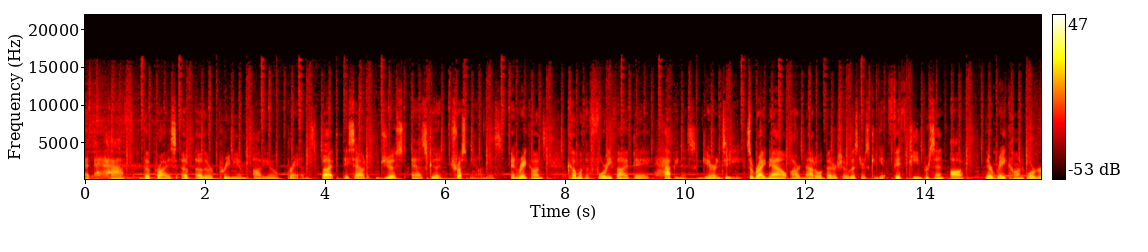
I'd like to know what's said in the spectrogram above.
at half the price of other premium audio brands, but they sound just as good. Trust me on this. And Raycons come with a 45 day happiness guarantee. So right now, our Not Old Better Show listeners can get 15% off their Raycon order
